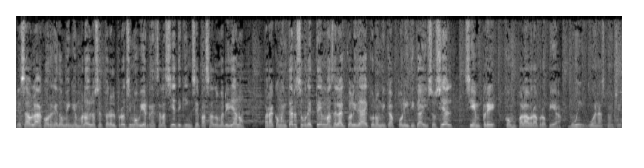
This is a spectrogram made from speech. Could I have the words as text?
Les habla Jorge Domínguez Morado y los espero el próximo viernes a las 7 y 15 pasado meridiano para comentar sobre temas de la actualidad económica, política y social, siempre con palabra propia. Muy buenas noches.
